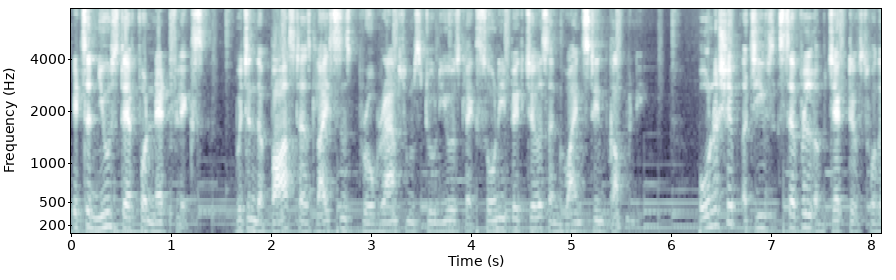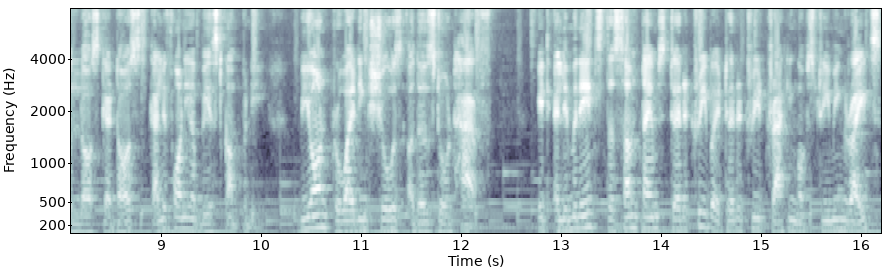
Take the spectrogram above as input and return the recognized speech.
It's a new step for Netflix, which in the past has licensed programs from studios like Sony Pictures and Weinstein Company. Ownership achieves several objectives for the Los Gatos, California based company, beyond providing shows others don't have. It eliminates the sometimes territory by territory tracking of streaming rights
